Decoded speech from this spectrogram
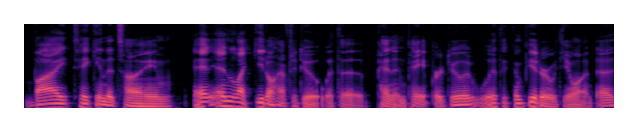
by taking the time and, and like you don't have to do it with a pen and paper do it with a computer if you want uh,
